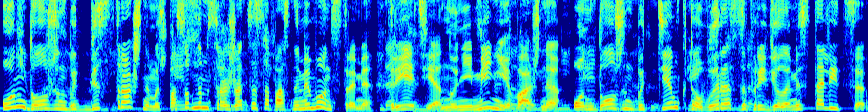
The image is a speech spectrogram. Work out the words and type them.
Он должен быть бесстрашным и способным сражаться с опасными монстрами. Третье, но не менее важное, он должен быть тем, кто вырос за пределами столицы.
